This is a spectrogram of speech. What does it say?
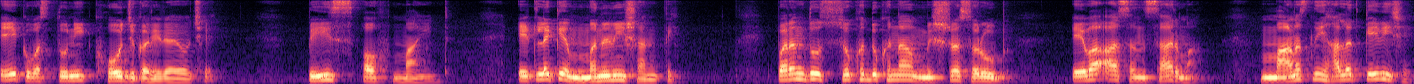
એક વસ્તુની ખોજ કરી રહ્યો છે. પીસ ઓફ માઇન્ડ એટલે કે મનની શાંતિ. પરંતુ સુખ દુઃખના મિશ્ર સ્વરૂપ એવા આ સંસારમાં માણસની હાલત કેવી છે?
